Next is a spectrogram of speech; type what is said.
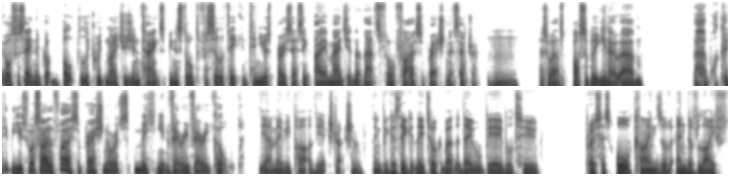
They're also saying they've got bulk liquid nitrogen tanks being installed to facilitate continuous processing. I imagine that that's for fire suppression, etc Mm. as well as possibly, you know, um, what could it be used for? It's either fire suppression or it's making it very, very cold. Yeah, maybe part of the extraction thing because they they talk about that they will be able to process all kinds of end of life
